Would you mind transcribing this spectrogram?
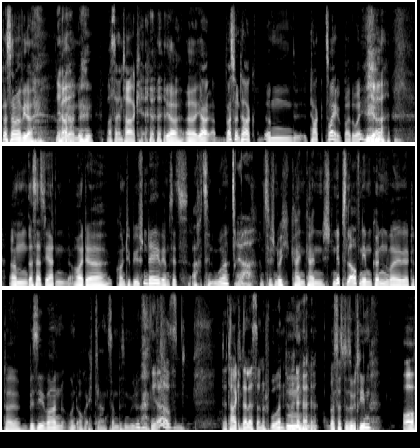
Das haben wir wieder. Ja. Adrian. Was ein Tag. ja, äh, ja, was für ein Tag. Ähm, Tag 2, by the way. ja. Ähm, das heißt, wir hatten heute Contribution Day. Wir haben es jetzt 18 Uhr. Ja. Haben zwischendurch keinen keinen Schnipsel aufnehmen können, weil wir total busy waren und auch echt langsam ein bisschen müde. Ja, der Tag hinterlässt seine Spuren. Mhm. was hast du so getrieben? Oh,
